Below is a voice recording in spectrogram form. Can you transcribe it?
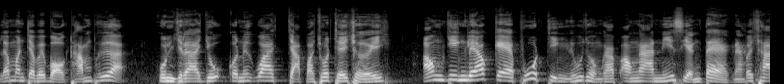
แล้วมันจะไปบอกทรัมป์เพื่อคุณจิรายุก็นึกว่าจะประชดเฉยๆ เอาจริงแล้วแกพูดจริงท่านผู้ชมครับ เอางานนี้เสียงแตกนะ ประชา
